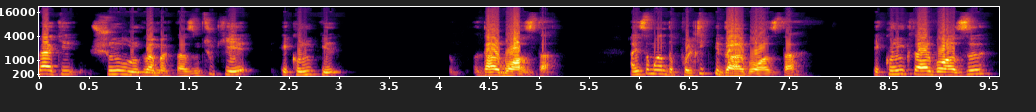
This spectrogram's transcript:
belki şunu vurgulamak lazım. Türkiye ekonomik bir darboğazda. Aynı zamanda politik bir darboğazda. Ekonomik darboğazı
